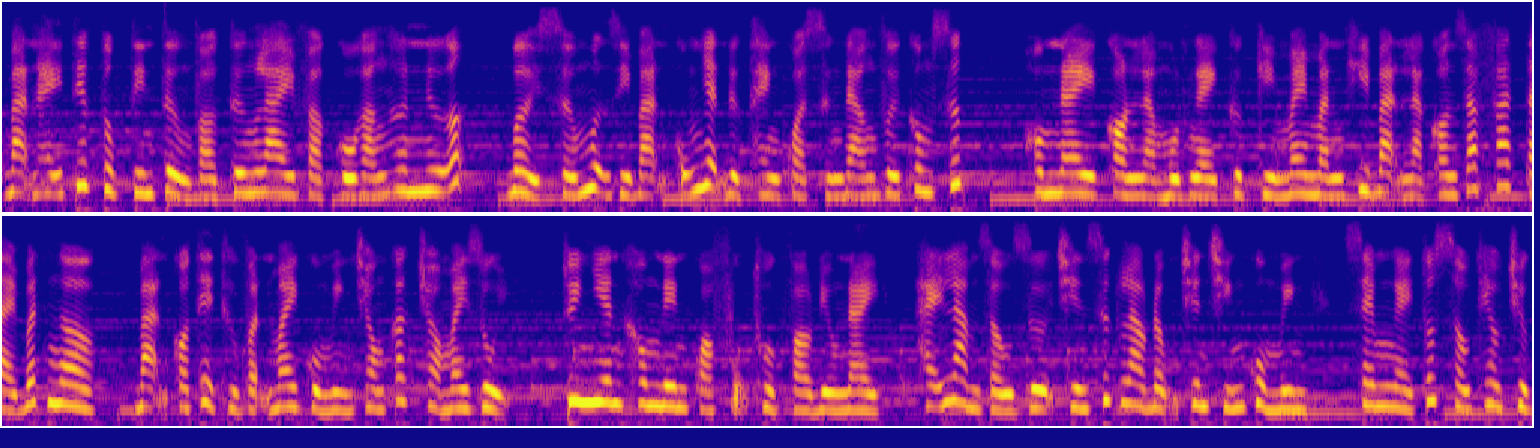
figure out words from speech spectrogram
Bạn hãy tiếp tục tin tưởng vào tương lai và cố gắng hơn nữa, bởi sớm muộn gì bạn cũng nhận được thành quả xứng đáng với công sức. Hôm nay còn là một ngày cực kỳ may mắn khi bạn là con giáp phát tài bất ngờ, bạn có thể thử vận may của mình trong các trò may rủi. Tuy nhiên không nên quá phụ thuộc vào điều này, hãy làm giàu dựa trên sức lao động chân chính của mình, xem ngày tốt xấu theo trực.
